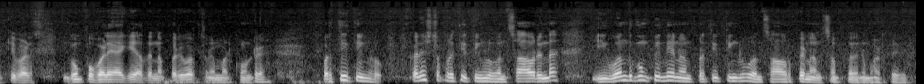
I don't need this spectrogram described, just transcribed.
ಅಕ್ಕಿ ಬಾಳೆ ಗುಂಪು ಬಳೆಯಾಗಿ ಅದನ್ನು ಪರಿವರ್ತನೆ ಮಾಡಿಕೊಂಡ್ರೆ ಪ್ರತಿ ತಿಂಗಳು, ಕನಿಷ್ಠ ಪ್ರತಿ ತಿಂಗಳು ಒಂದು ಸಾವಿರದಿಂದ ಈ ಒಂದು ಗುಂಪಿಂದೇ ನಾನು ಪ್ರತಿ ತಿಂಗಳು ಒಂದು ಸಾವಿರ ರೂಪಾಯಿ ನಾನು ಸಂಪಾದನೆ ಮಾಡ್ತಾಯಿದ್ದೀನಿ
